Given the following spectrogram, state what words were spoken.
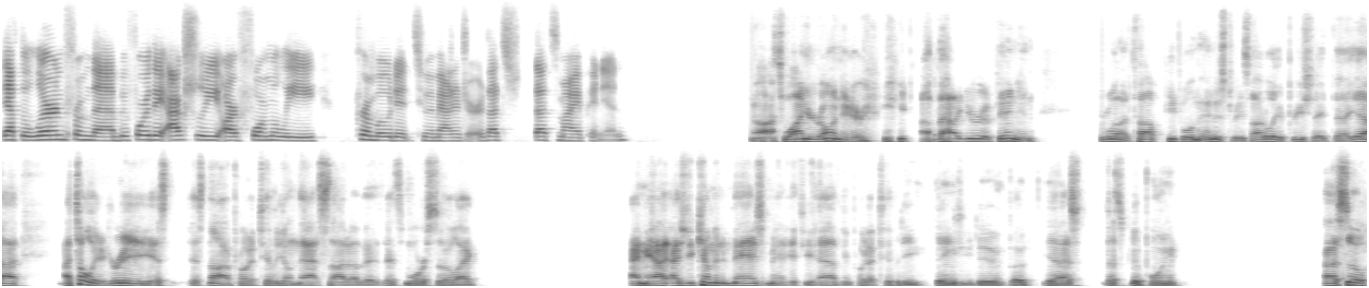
They have to learn from them before they actually are formally promoted to a manager. That's that's my opinion no, that's why you're on here about your opinion you're one of the top people in the industry so i really appreciate that yeah I, I totally agree it's it's not a productivity on that side of it it's more so like I mean, as you come into management, if you have the productivity things you do, but yeah, that's that's a good point. Uh, so,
